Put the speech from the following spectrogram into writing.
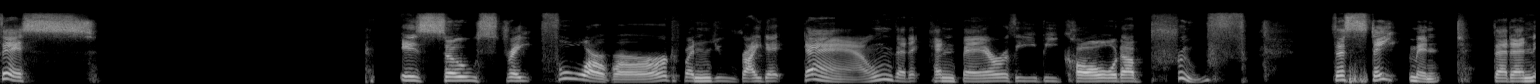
This is so straightforward when you write it down that it can barely be called a proof. The statement that an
